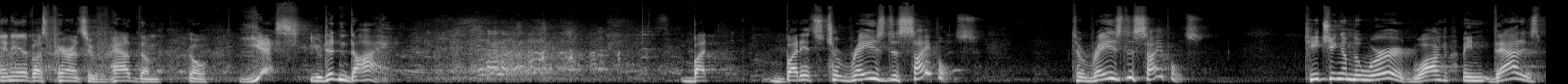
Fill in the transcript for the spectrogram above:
any of us parents who've had them go, yes, you didn't die. but, but it's to raise disciples, to raise disciples, teaching them the word. Walk, I mean, that is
